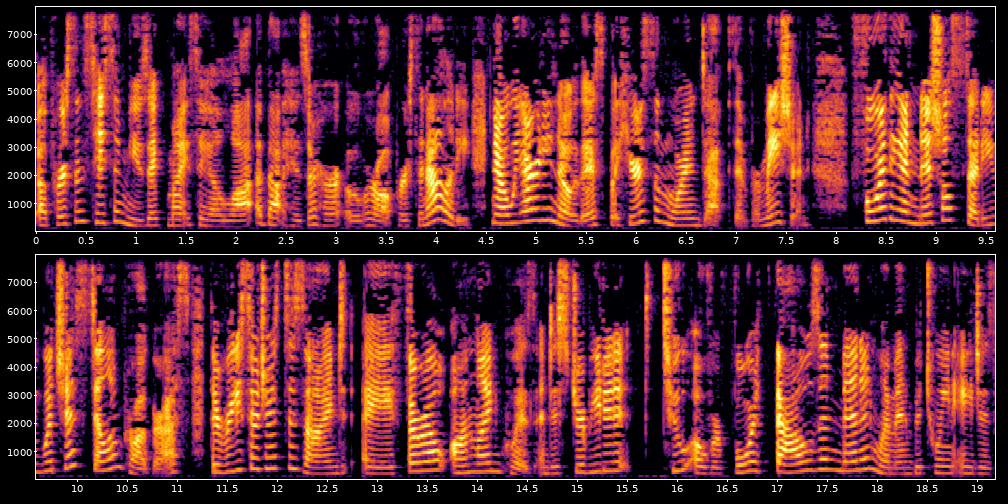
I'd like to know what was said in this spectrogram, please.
a person's taste in music might say a lot about his or her overall personality. Now, we already know this, but here's some more in-depth information. For the initial study, which is still in progress, the researchers designed a thorough online quiz and distributed it to over 4,000 men and women between ages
